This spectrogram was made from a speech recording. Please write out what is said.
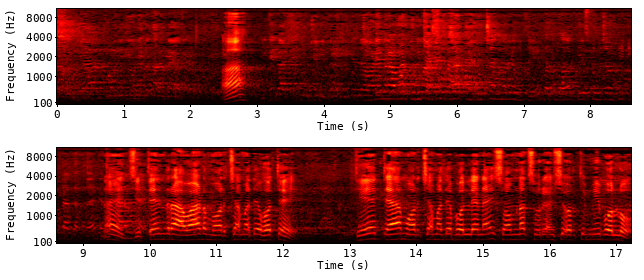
तुमच्यासोबत मोर्चांमध्ये होते पण आ? नाही जितेंद्र आव्हाड मोर्चामध्ये होते. ते त्या मोर्चामध्ये बोलले नाही. सोमनाथ सूर्यवंशीवरती मी बोललो.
